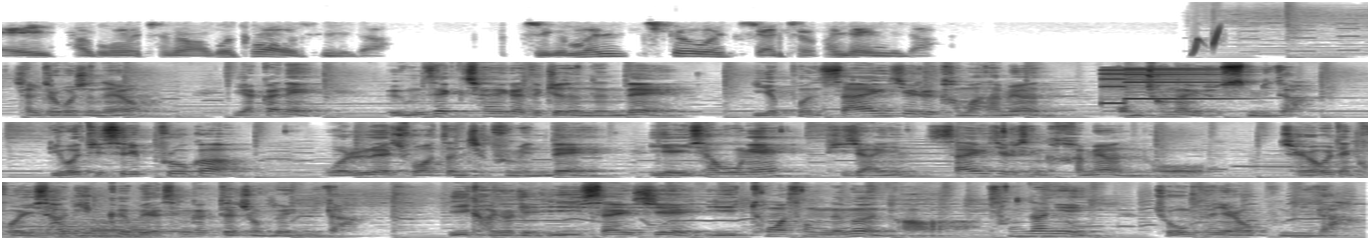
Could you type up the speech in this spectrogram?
A40을 착용하고 통하고 있습니다. 지금은 시끄러운 지하철 환경입니다. 잘 들어보셨나요? 약간의 음색 차이가 느껴졌는데 이어폰 사이즈를 감안하면 엄청나게 좋습니다. 리버티 3 프로가 원래 좋았던 제품인데 이 A40의 디자인, 사이즈를 생각하면 어, 제가 볼 땐 거의 사기급이라 생각될 정도입니다. 이 가격에 이 사이즈의 이 통화 성능은 아, 상당히 좋은 편이라고 봅니다.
